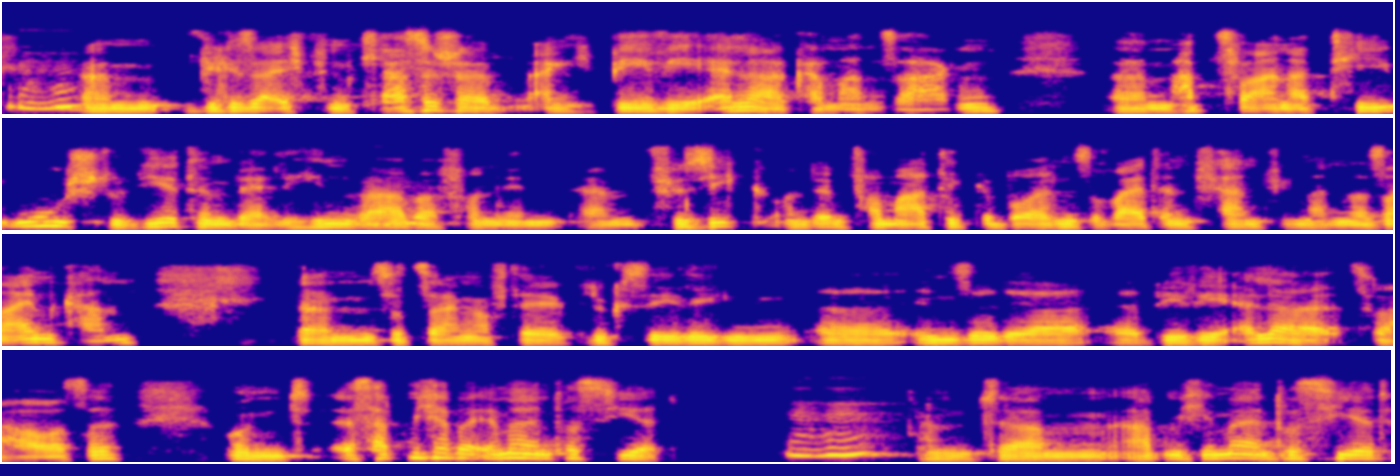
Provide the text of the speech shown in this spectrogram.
Mhm. Ähm, wie gesagt, ich bin klassischer eigentlich BWLer, kann man sagen. Ähm, habe zwar an der TU studiert in Berlin, war mhm. aber von den ähm, Physik- und Informatikgebäuden so weit entfernt, wie man nur sein kann. Ähm, sozusagen auf der glückseligen äh, Insel der äh, BWLer zu Hause. Und es hat mich aber immer interessiert. Mhm. Und ähm, habe mich immer interessiert,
